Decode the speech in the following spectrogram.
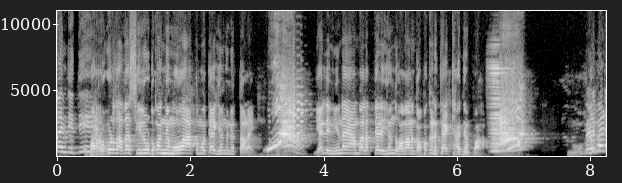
ಬಂದಿದ್ದಿ? ಬರ್ಗುಡ್ದ ಅದ ಸೀರೆ ಉಟ್ಕೊಂಡ್ ನಿಮ್ಮ ಅವ್ವ ಆತ್ಮಹತ್ಯಾಗ ಹಿಂಗ್ ನಿತ್ತಾಳ ಆಕಿ. ಎಲ್ಲಿ ನೀನ ಅಂಬಲ್ಲ ಅಂತೇಳಿ ಹಿಂದ್ ಹೋದಾನ ಗಪ್ಪಕ್ಕನ ತ್ಯಾಕಿ ಹಾದ್ನಪ್ಪ ಬೇಡ.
